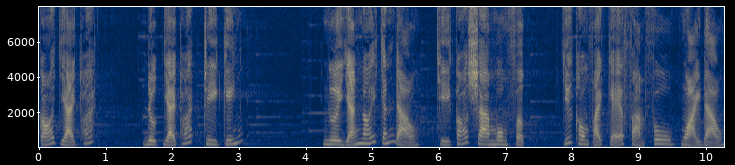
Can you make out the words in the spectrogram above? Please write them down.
có giải thoát, được giải thoát tri kiến. Người giảng nói chánh đạo chỉ có sa môn Phật chứ không phải kẻ phàm phu ngoại đạo.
